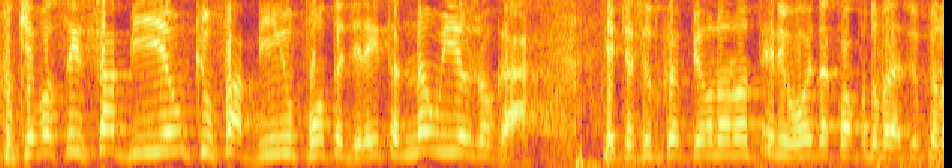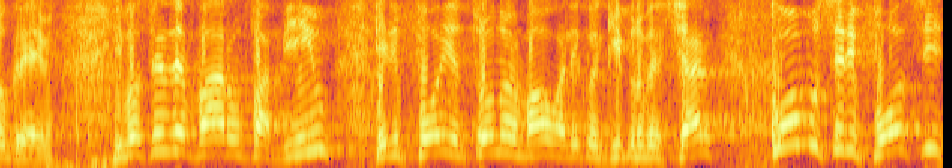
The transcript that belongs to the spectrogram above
porque vocês sabiam que o Fabinho, ponta direita, não ia jogar. Ele tinha sido campeão no ano anterior da Copa do Brasil pelo Grêmio. E vocês levaram o Fabinho, ele foi, entrou normal ali com a equipe no vestiário, como se ele fosse,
